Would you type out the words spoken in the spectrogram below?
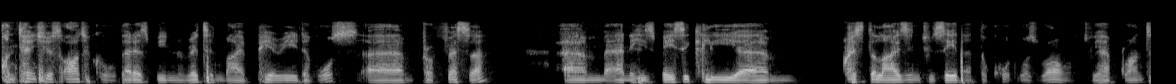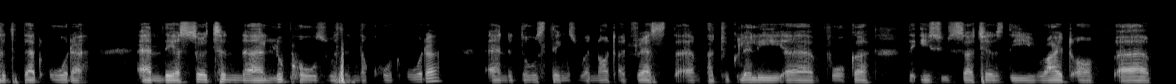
contentious article that has been written by Pierre de Vos, um, professor, um, and he's basically um, crystallizing to say that the court was wrong to have granted that order, and there are certain uh, loopholes within the court order and those things were not addressed, um, particularly uh, for the issues such as the right of um,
